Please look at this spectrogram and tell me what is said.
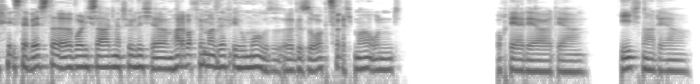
ist der Beste, äh, wollte ich sagen, natürlich. Ähm, hat aber für immer sehr viel Humor ges äh, gesorgt, sag ich mal. Und auch der, der, der Gegner, der,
